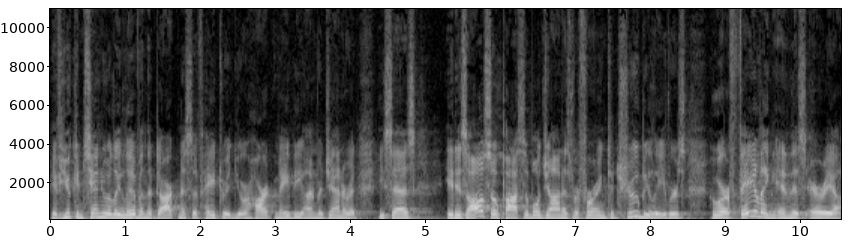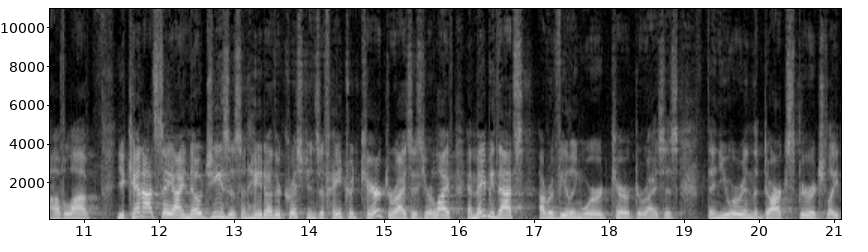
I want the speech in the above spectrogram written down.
If you continually live in the darkness of hatred, your heart may be unregenerate. He says, it is also possible, John is referring to true believers who are failing in this area of love. You cannot say, I know Jesus and hate other Christians if hatred characterizes your life, and maybe that's a revealing word, characterizes then you are in the dark spiritually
